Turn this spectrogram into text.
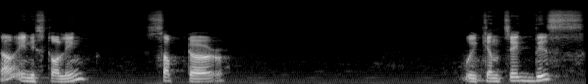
now installing software. We can check this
